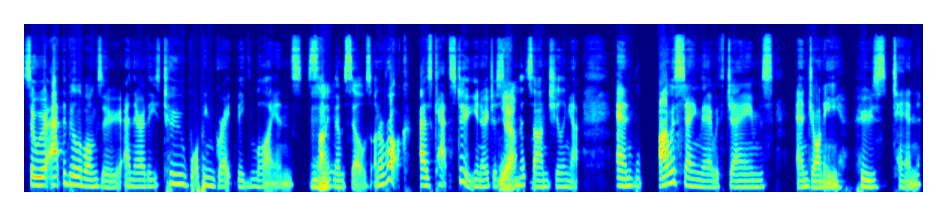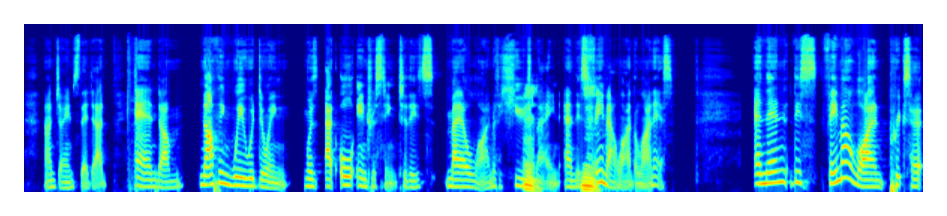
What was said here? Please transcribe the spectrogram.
So we were at the Billabong Zoo and there are these two whopping great big lions sunning themselves on a rock, as cats do, you know, just Yeah. out in the sun, chilling out. And I was standing there with James and Johnny, who's 10, and James, their dad. And um, nothing we were doing was at all interesting to this male lion with a huge Mm. mane and this Mm. female lion, the lioness. And then this female lion pricks her,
